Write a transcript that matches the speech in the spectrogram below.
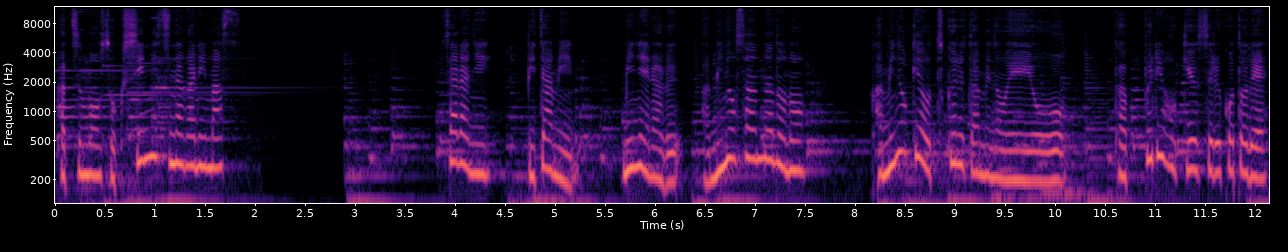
発毛促進につながります。さらにビタミンミネラルアミノ酸などの髪の毛を作るための栄養をたっぷり補給することで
